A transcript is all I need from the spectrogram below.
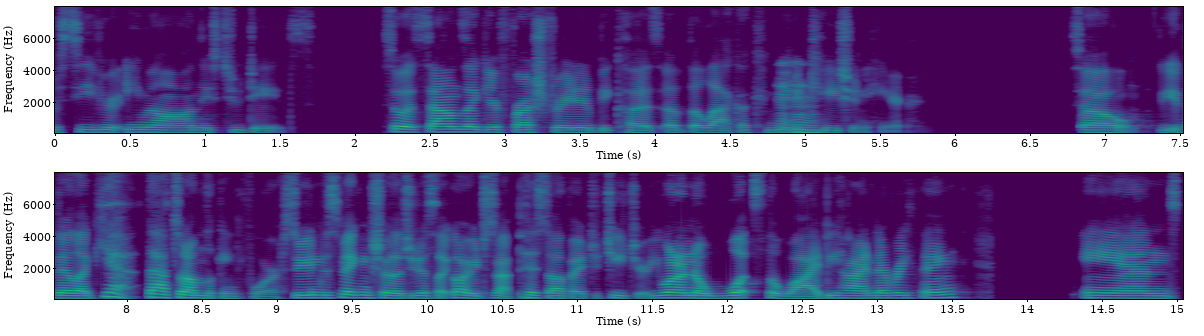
receive your email on these two dates. So it sounds like you're frustrated because of the lack of mm-hmm. communication mm-hmm. here. So they're like, yeah, that's what I'm looking for. So you're just making sure that you're just like, oh, you're just not pissed off at your teacher. You want to know what's the why behind everything. And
